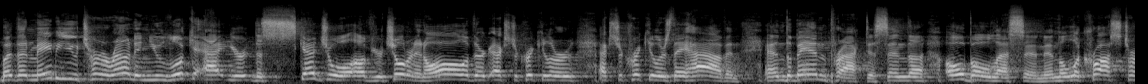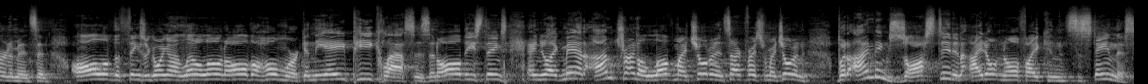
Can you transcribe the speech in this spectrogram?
But then maybe you turn around and you look at your, the schedule of your children and all of their extracurricular, extracurriculars they have, and, and the band practice, and the oboe lesson, and the lacrosse tournaments, and all of the things that are going on, let alone all the homework and the AP classes and all these things. And you're like, Man, I'm trying to love my children and sacrifice for my children, but I'm exhausted and I don't know if I can sustain this.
